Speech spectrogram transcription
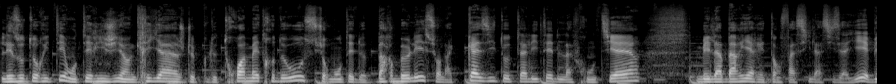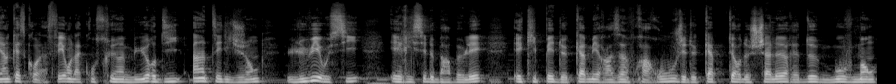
les autorités ont érigé un grillage de plus de 3 mètres de haut surmonté de barbelés sur la quasi-totalité de la frontière, mais la barrière étant facile à cisailler, eh bien qu'est-ce qu'on a fait? On a construit un mur dit intelligent, lui aussi hérissé de barbelés, équipé de caméras infrarouges et de capteurs de chaleur et de mouvement.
